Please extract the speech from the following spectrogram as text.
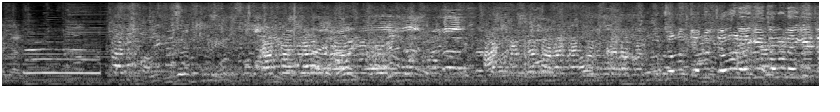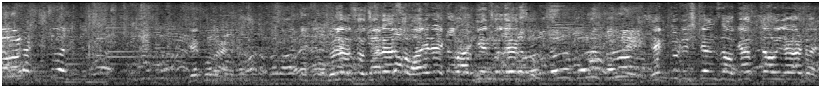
দাঁড়া যাবে চলে এসো চলে এসো ভাইরা একটু আগিয়ে চলে এসো একটু ডিস্টেন্স দাও গ্যাপ দাও ওই জায়গাটায়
